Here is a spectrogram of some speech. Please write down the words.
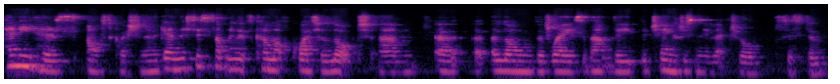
Penny has asked a question, and again, this is something that's come up quite a lot um, uh, along the ways about the, the changes in the electoral system.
